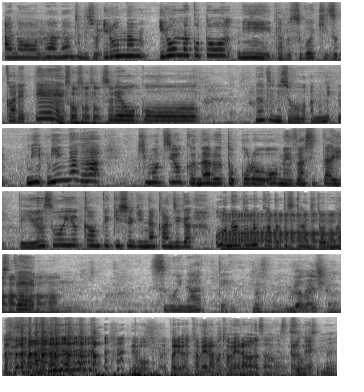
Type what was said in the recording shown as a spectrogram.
あの、ななんて言うんでしょう、いろんな、いろんなことに多分すごい気づかれて、そうそうそうそれをこう、なんて言うんでしょう、あの、み、み、みんなが気持ちよくなるところを目指したいっていう、そういう完璧主義な感じが、をなんとなく私感じておりまして、あすごいなって。なんですか？占い師か でも、やっぱりカメラマン、カメラマンさんですからねそうです。ね。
